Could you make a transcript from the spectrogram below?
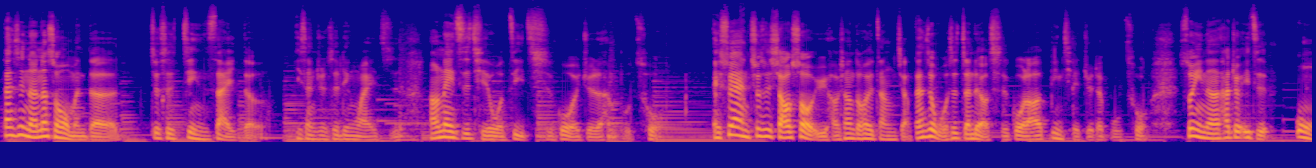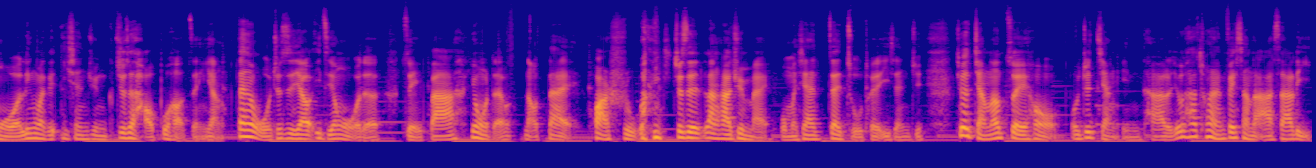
但是呢，那时候我们的就是竞赛的益生菌是另外一支，然后那支其实我自己吃过，我觉得很不错。哎，虽然就是销售语好像都会这样讲，但是我是真的有吃过，然后并且觉得不错，所以呢，他就一直问我另外一个益生菌就是好不好怎样，但是我就是要一直用我的嘴巴，用我的脑袋话术，就是让他去买我们现在在主推的益生菌，就讲到最后我就讲赢他了，因为他突然非常的阿萨里。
